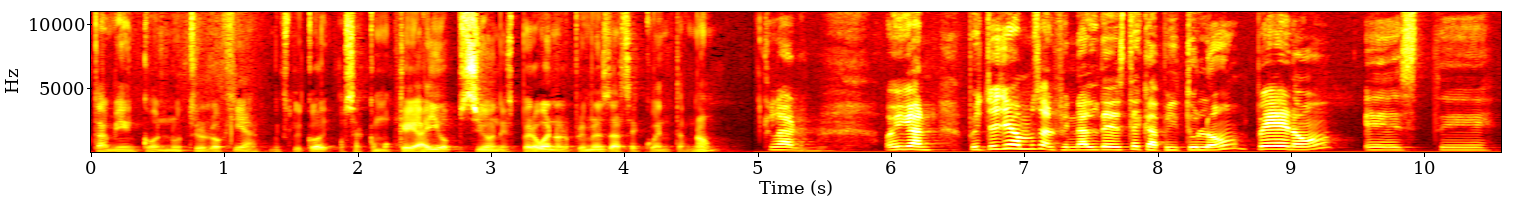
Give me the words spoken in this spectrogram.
también con nutriología, ¿me explico? O sea, como que hay opciones, pero bueno, lo primero es darse cuenta, ¿no? Claro. Oigan, pues ya llegamos al final de este capítulo, pero este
